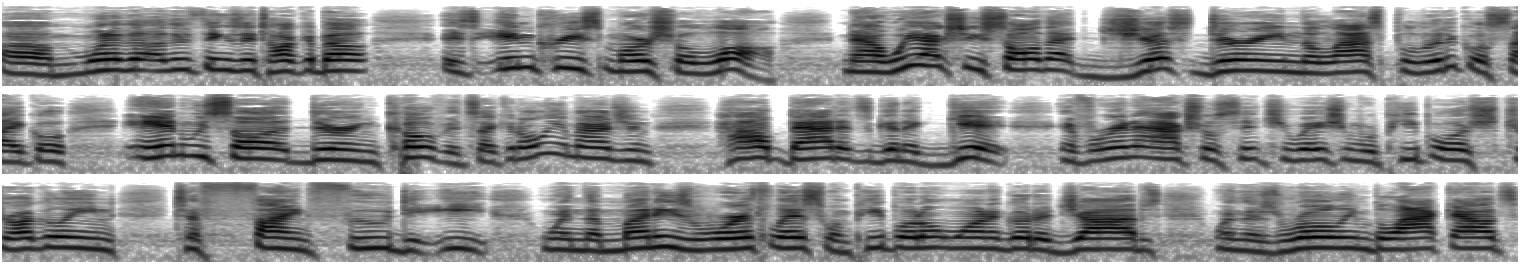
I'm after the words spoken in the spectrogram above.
Um, one of the other things they talk about is increased martial law. Now, we actually saw that just during the last political cycle, and we saw it during COVID. So I can only imagine how bad it's going to get if we're in an actual situation where people are struggling to find food to eat, when the money's worthless, when people don't want to go to jobs, when there's rolling blackouts.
